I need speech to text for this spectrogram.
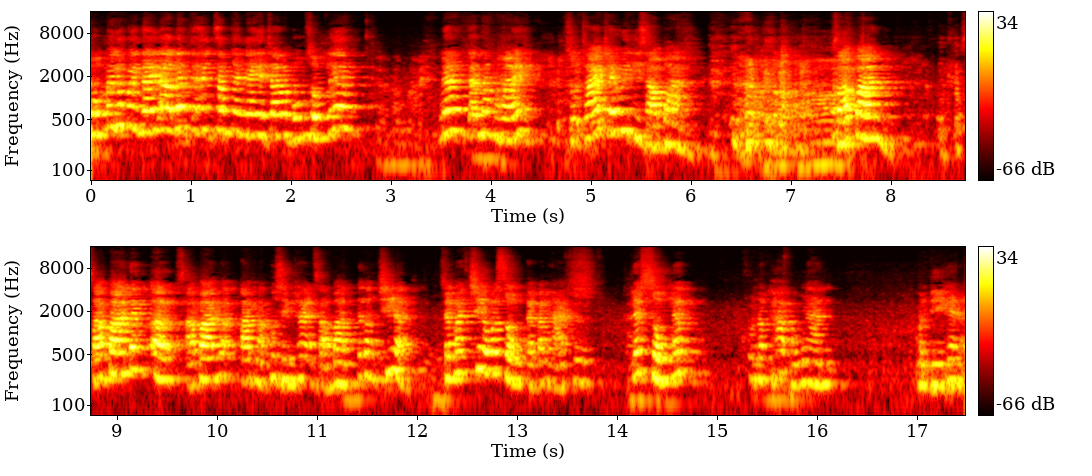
ผมไม่รู้ไปไหนแล้วแล้วจะให้ทำยังไงอาจารย์ผมส่งเรื่องนะการทำหาย สุดท้ายใช้วิธีสาบาน สาบาน สาบานเรื่เออสาบานว่าตามหลักผู้สิมใช่สาบานก็ต้องเชื่อใช่ไหมเชื่อว่าส่งแต่ปัญหาคือ แล้วส่งแล้วคุณภาพของงาน มันดีแค่ไหน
